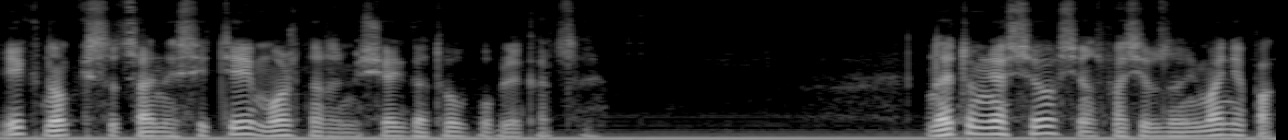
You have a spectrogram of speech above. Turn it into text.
и кнопки социальных сетей можно размещать готовые публикации. На этом у меня все. Всем спасибо за внимание. Пока.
